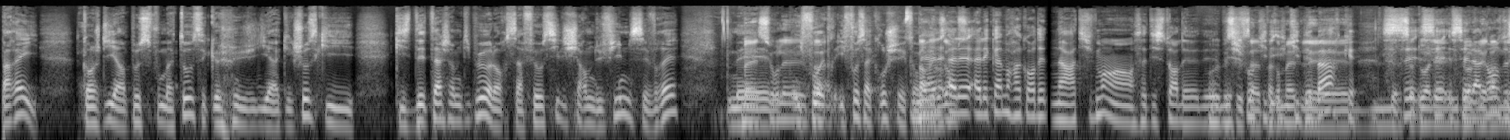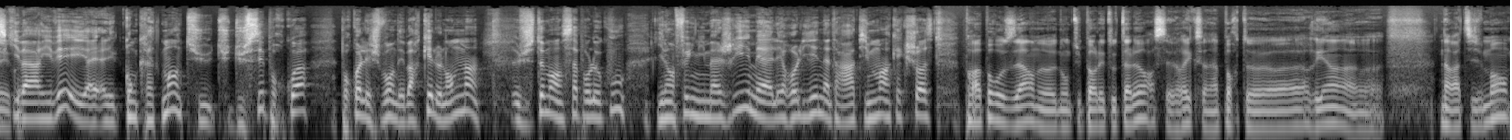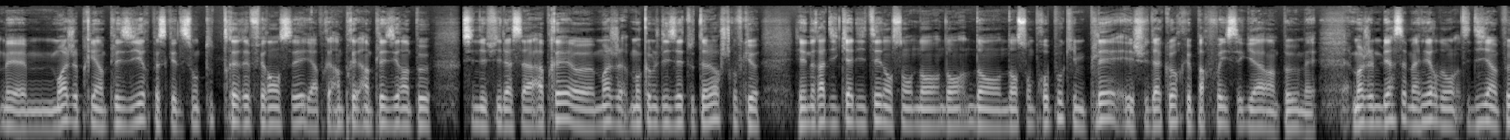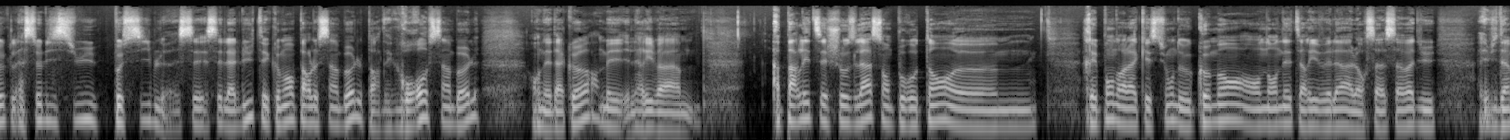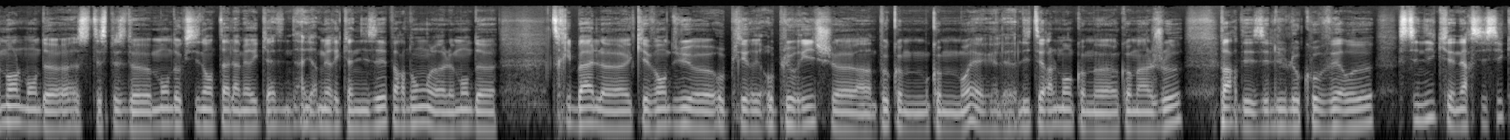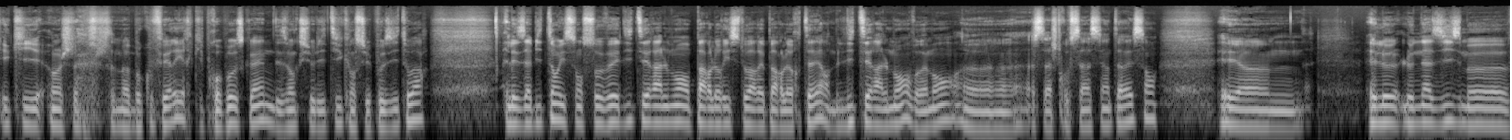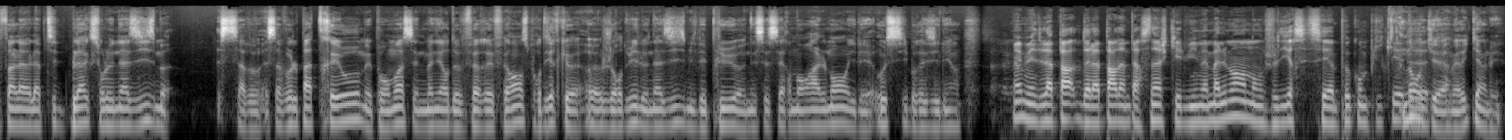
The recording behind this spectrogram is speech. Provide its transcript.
pareil, quand je dis un peu sfumato, c'est qu'il y a quelque chose qui, qui se détache un petit peu. Alors, ça fait aussi le charme du film, c'est vrai, mais Mais sur les- il faut, être- il faut s'accrocher quand Mais même. elle, exemple- elle est, elle est quand même raccordée narrativement, hein, cette histoire des, des- Oui, des parce que chevaux ça qui, les- débarquent. C'est l'annonce de ce qui quoi. va arriver et elle concrètement, tu, tu, tu sais pourquoi, pourquoi les chevaux ont débarqué le lendemain. Justement, ça pour le coup, il en fait une imagerie, mais elle est reliée narrativement à quelque chose. Par rapport aux armes dont tu parlais tout à l'heure, c'est vrai que ça n'apporte euh, rien euh, narrativement, mais moi j'ai pris un plaisir parce qu'elles sont toutes très référencées. A après un, plaisir un peu cinéphile à ça. Après, euh, moi, comme je disais tout à l'heure, je trouve qu'il y a une radicalité dans son, dans, dans, dans, son propos qui me plaît et je suis d'accord que parfois il s'égare un peu, mais moi j'aime bien sa manière dont il dit un peu que la seule issue possible, c'est la lutte et comment par le symbole, par des gros symboles, on est d'accord, mais il arrive à à parler de ces choses-là sans pour autant euh, répondre à la question de comment on en est arrivé là. Alors ça, ça va du évidemment le monde, euh, cette espèce de monde occidental américanisé, pardon, euh, le monde euh, tribal qui est vendu aux, plus, aux plus riches, un peu comme, comme ouais, littéralement comme, comme un jeu, par des élus locaux véreux, cyniques et narcissiques et qui, je- ça m'a beaucoup fait rire, qui proposent quand même des anxiolytiques en suppositoire. Les habitants, ils sont sauvés littéralement par leur histoire et par leur terre, littéralement, vraiment. Je trouve ça assez intéressant. Et, euh, et le, le nazisme, euh, enfin la, la petite blague sur le nazisme, ça, ça vole pas très haut, mais pour moi, c'est une manière de faire référence pour dire qu'aujourd'hui, le nazisme, il est plus euh, nécessairement allemand, il est aussi brésilien. Ouais, mais de la part, de la part d'un personnage qui est lui-même allemand, donc je veux dire, c'est- un peu compliqué. Non, de- qui est américain, lui.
